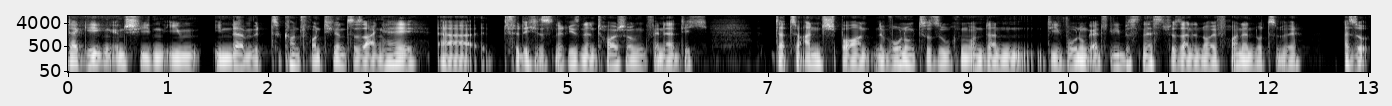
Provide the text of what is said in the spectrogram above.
dagegen entschieden, ihm ihn damit zu konfrontieren, zu sagen, hey, äh, für dich ist es eine riesen Enttäuschung, wenn er dich dazu anspornt, eine Wohnung zu suchen und dann die Wohnung als Liebesnest für seine neue Freundin nutzen will? Also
